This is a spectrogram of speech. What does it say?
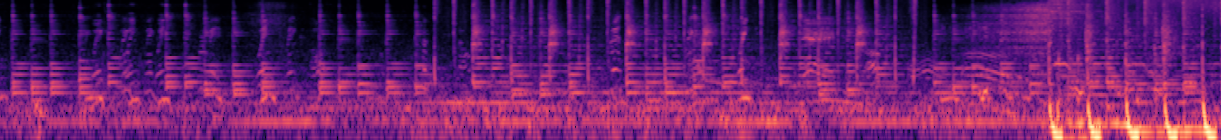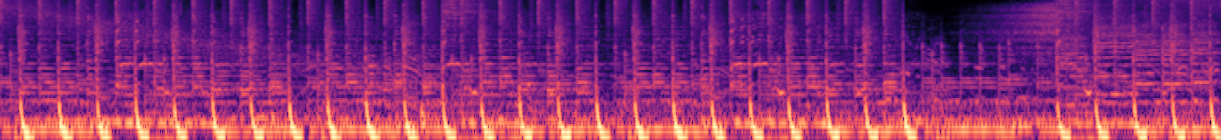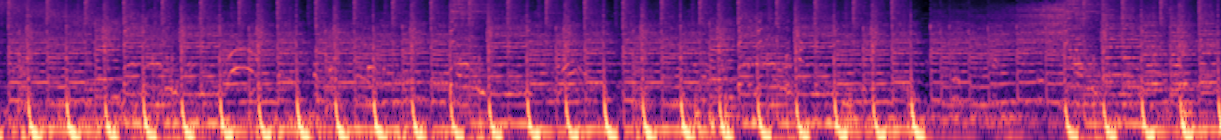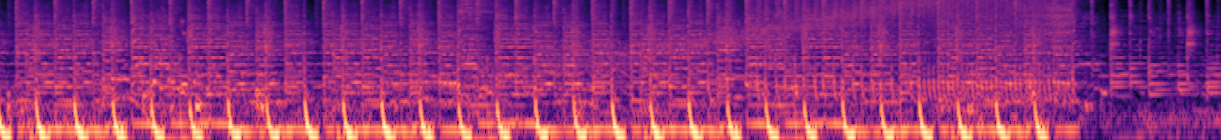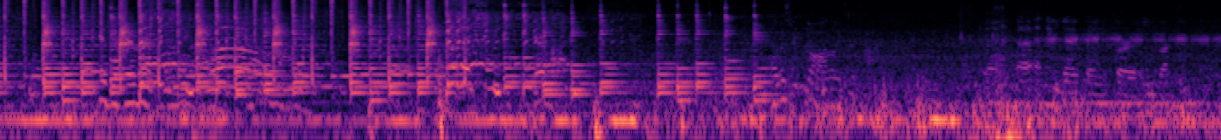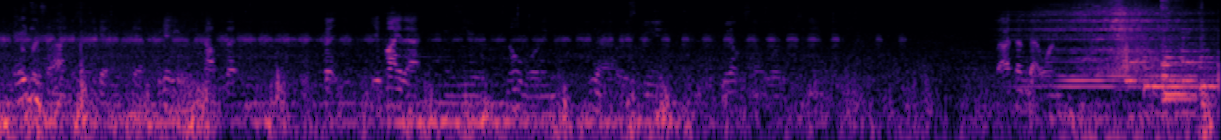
Wink. Wink. Wink. Wink. You gotta for 80 bucks. 80 bucks? To get, yeah, to get you to the top, but, but you buy that because you're snowboarding Yeah. or skiing. We don't snowboard or skiing. But I've done that one.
